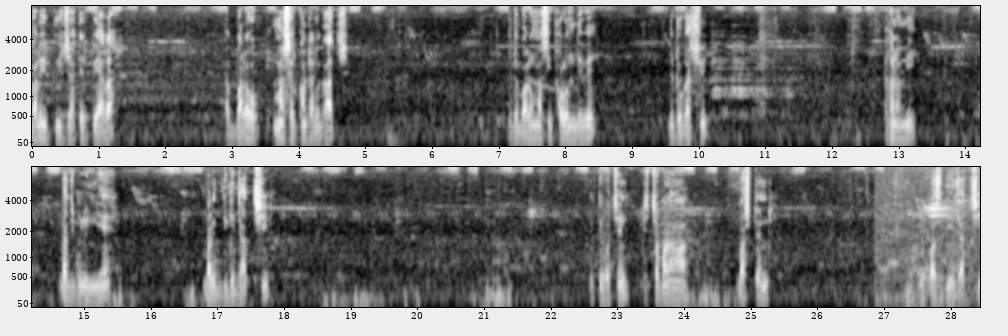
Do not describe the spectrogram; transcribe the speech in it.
বাড়ির পিস জাতের পেয়ারা আর বারো মাসের কাঁঠাল গাছ। এটা বারো মাসই ফলন দেবে। দুটো গাছই এখন আমি গাছগুলি নিয়ে বাড়ির দিকে যাচ্ছি। দেখতে পাচ্ছেন, এটি চাপাডাঙ্গা বাস স্ট্যান্ড। এর পাশ দিয়ে যাচ্ছি।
